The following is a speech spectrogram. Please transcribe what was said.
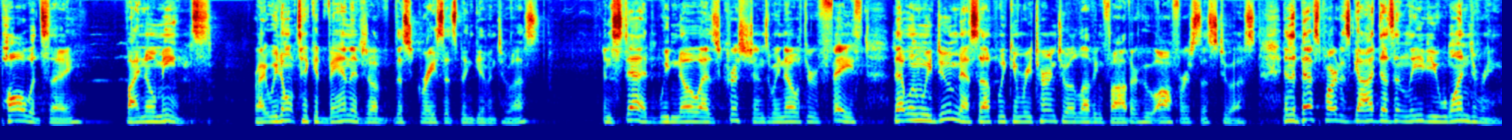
Paul would say, by no means, right? We don't take advantage of this grace that's been given to us. Instead, we know as Christians, we know through faith that when we do mess up, we can return to a loving Father who offers this to us. And the best part is, God doesn't leave you wondering.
